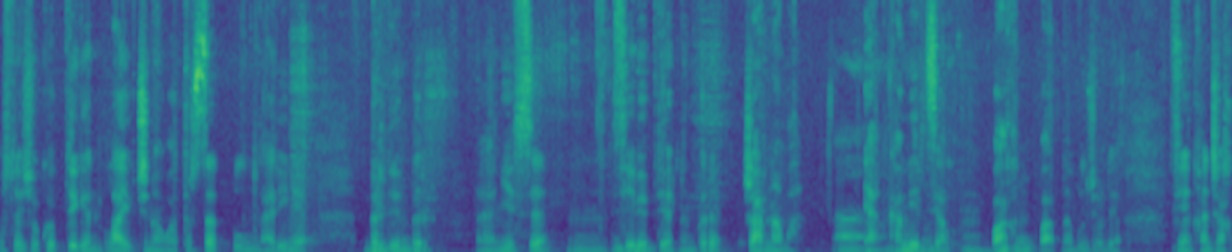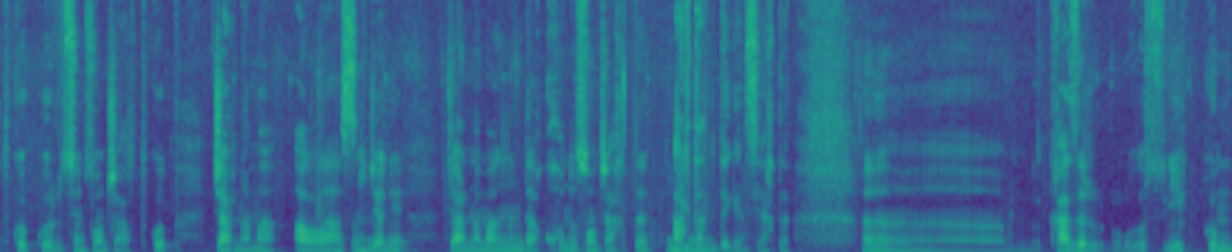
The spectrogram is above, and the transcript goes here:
осылайша көптеген лайк жинауға тырысады бұл әрине бірден бір несі? Себептерінің бірі жарнама. Яғни коммерциялық бағыт бар да бұл жерде. Сен қаншалықты көп көрілсең соншалықты көп жарнама ала аласың және жарнамаңның да құны соншалықты артады деген сияқты. Ә, қазір екі күн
